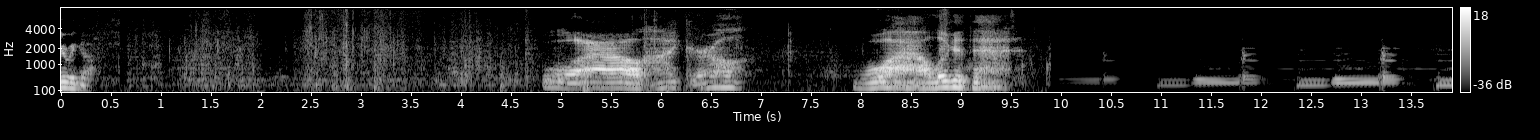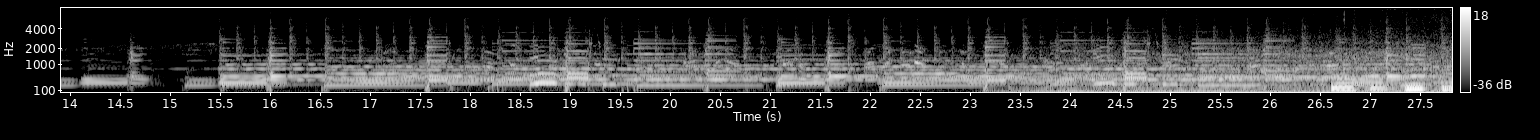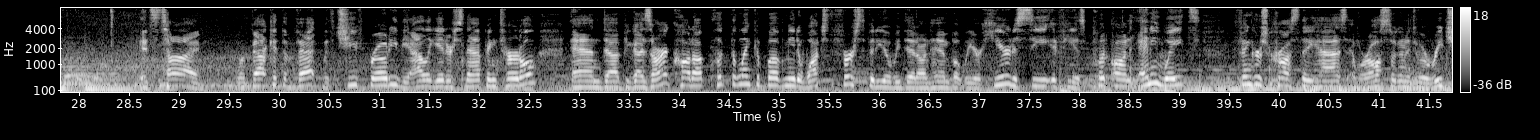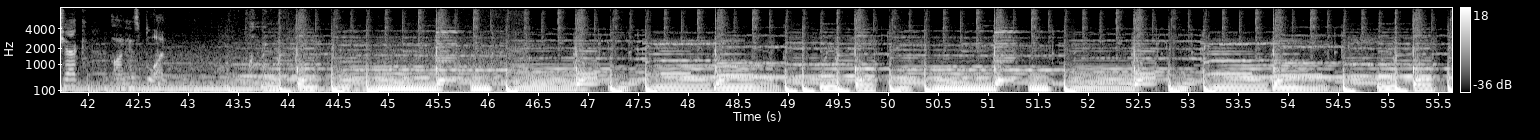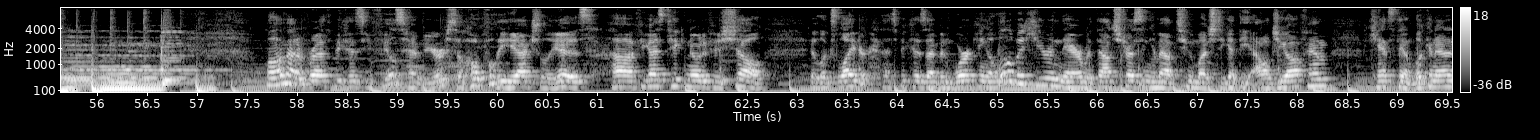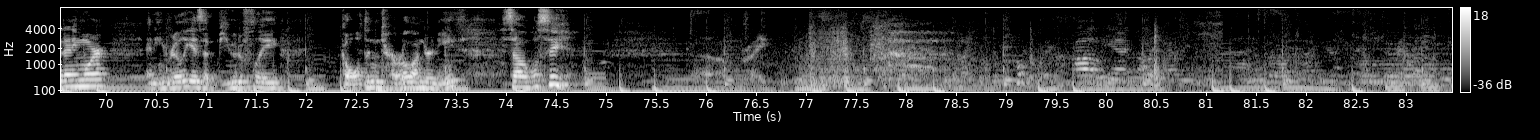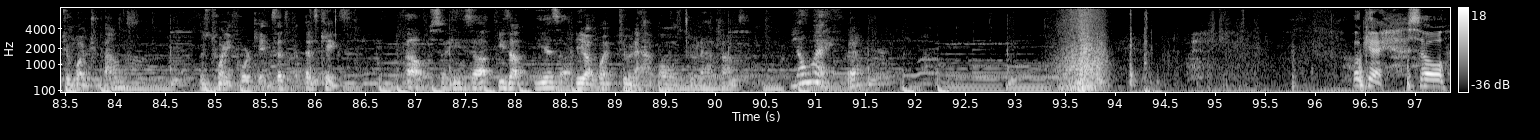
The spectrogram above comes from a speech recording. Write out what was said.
Here we go. Wow, hi girl. Wow, look at that. It's time. We're back at the vet with Chief Brody, the alligator snapping turtle. And uh, if you guys aren't caught up, click the link above me to watch the first video we did on him. But we are here to see if he has put on any weight. Fingers crossed that he has. And we're also going to do a recheck on his blood. Breath because he feels heavier, so hopefully he actually is. Uh, if you guys take note of his shell, it looks lighter. That's because I've been working a little bit here and there without stressing him out too much to get the algae off him. I can't stand looking at it anymore, and he really is a beautifully golden turtle underneath. So we'll see. Two point two pounds. There's 24 kgs. That's that's kgs. Oh, so he's up? He's up. He is up. He up went two and a half, almost two and a half pounds. No way. Yeah. Okay, so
